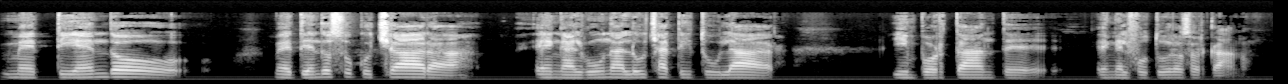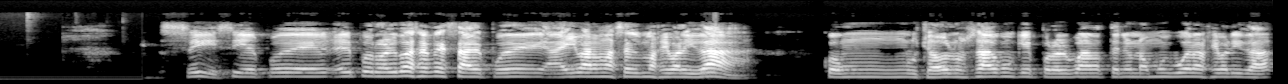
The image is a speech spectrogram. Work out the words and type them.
metiendo metiendo su cuchara en alguna lucha titular importante en el futuro cercano. Sí, sí, él puede, él, pero él va a regresar, puede, ahí van a hacer una rivalidad con un luchador, no sabe con quién, pero él va a tener una muy buena rivalidad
